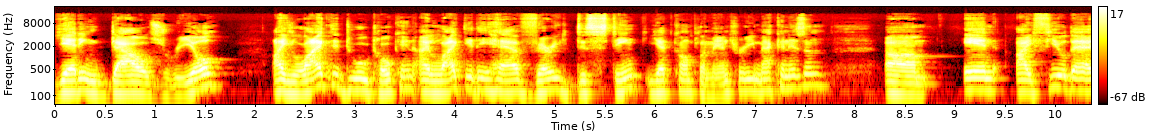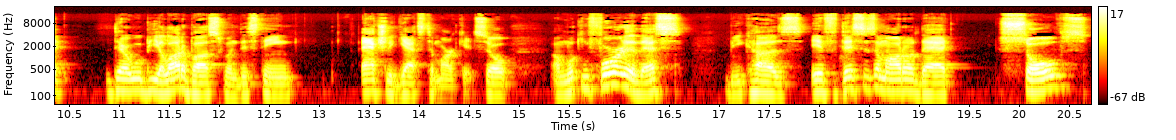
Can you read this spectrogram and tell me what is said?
getting DAOs real. I like the dual token. I like that they have very distinct yet complementary mechanism. Um, and I feel that there will be a lot of buzz when this thing actually gets to market. So I'm looking forward to this because if this is a model that solves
